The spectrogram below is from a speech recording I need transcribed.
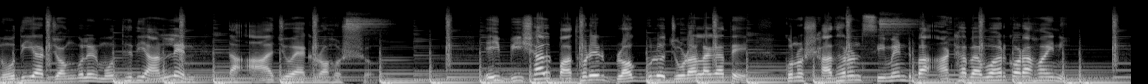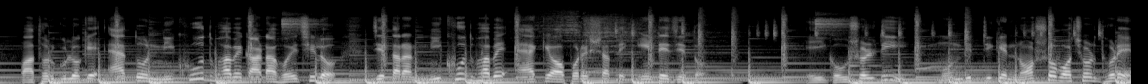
নদী আর জঙ্গলের মধ্যে দিয়ে আনলেন, তা আজও এক রহস্য। এই বিশাল পাথরের ব্লকগুলো জোড়া লাগাতে কোনো সাধারণ সিমেন্ট বা আঠা ব্যবহার করা হয়নি। পাথরগুলোকে এত নিখুঁতভাবে কাটা হয়েছিল যে তারা নিখুঁতভাবে একে অপরের সাথে এঁটে যেত। এই কৌশলটি মন্দিরটিকে নশো বছর ধরে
